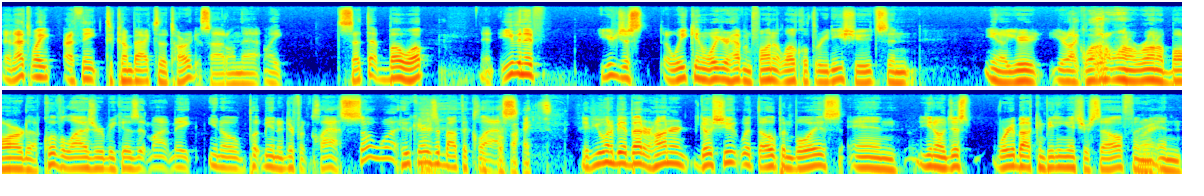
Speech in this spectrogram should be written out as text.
And that's why I think to come back to the target side on that, like set that bow up, and even if you're just a weekend where you're having fun at local 3D shoots, and you know you're you're like, well, I don't want to run a bar to equivalizer because it might make you know put me in a different class. So what? Who cares about the class? right if you want to be a better hunter, go shoot with the open boys, and you know just worry about competing against yourself and, right. and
